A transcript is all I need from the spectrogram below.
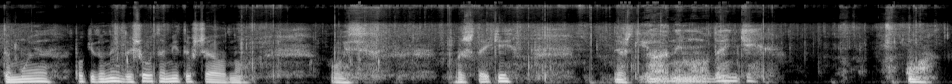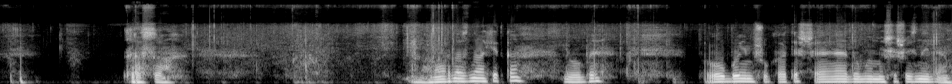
Тому я поки до них дійшов, замітив ще одну. Ось. Бачите, який. Теж такий гарний молоденький. О! Краса. Гарна знахідка. Добре. Пробуємо шукати ще. Думаю, ми ще щось знайдемо.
